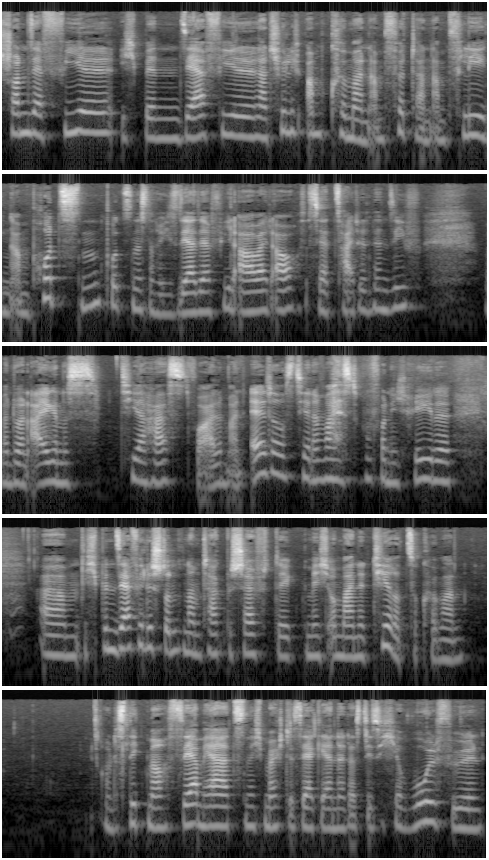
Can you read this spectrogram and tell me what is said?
schon sehr viel. Ich bin sehr viel natürlich am Kümmern, am Füttern, am Pflegen, am Putzen. Putzen ist natürlich sehr, sehr viel Arbeit auch. Es ist sehr zeitintensiv. Wenn du ein eigenes Tier hast, vor allem ein älteres Tier, dann weißt du, wovon ich rede. Ähm, ich bin sehr viele Stunden am Tag beschäftigt, mich um meine Tiere zu kümmern. Und es liegt mir auch sehr am Herzen. Ich möchte sehr gerne, dass die sich hier wohlfühlen,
